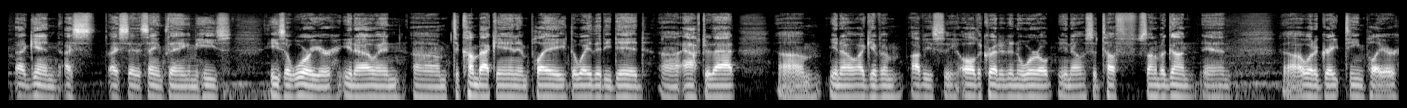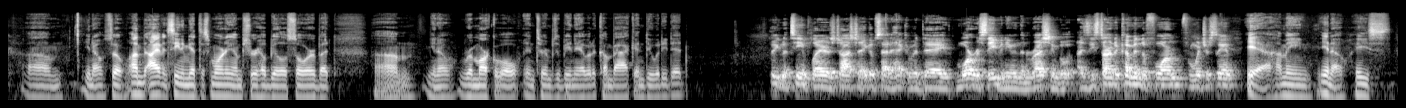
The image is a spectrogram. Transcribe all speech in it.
again, I, I say the same thing. I mean, he's he's a warrior, you know, and um, to come back in and play the way that he did uh, after that, um, you know, I give him obviously all the credit in the world. You know, it's a tough son of a gun, and uh, what a great team player. Um, you know, so I'm, I haven't seen him yet this morning. I'm sure he'll be a little sore, but um, you know, remarkable in terms of being able to come back and do what he did. Speaking of team players, Josh Jacobs had a heck of a day, more receiving even than rushing. But is he starting to come into form from what you're seeing? Yeah, I mean, you know, he's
